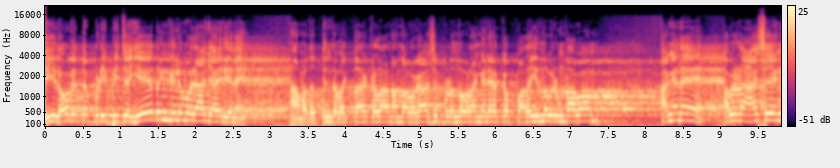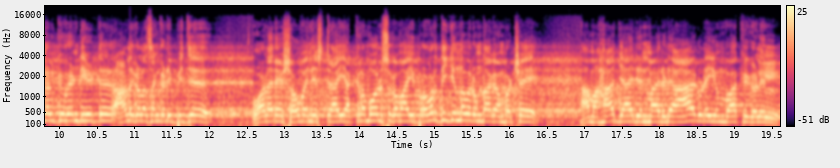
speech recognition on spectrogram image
ഈ ലോകത്തെ പഠിപ്പിച്ച ഏതെങ്കിലും ഒരു ആചാര്യനെ ആ മതത്തിന്റെ വക്താക്കളാണെന്ന് അവകാശപ്പെടുന്നവർ അങ്ങനെയൊക്കെ പറയുന്നവരുണ്ടാവാം. അങ്ങനെ അവരുടെ ആശയങ്ങൾക്ക് വേണ്ടിയിട്ട് ആളുകളെ സംഘടിപ്പിച്ച് വളരെ ഷോവനിസ്റ്റായി അക്രമോത്സുകമായി പ്രവർത്തിക്കുന്നവരുണ്ടാകാം. പക്ഷേ ആ മഹാചാര്യന്മാരുടെ ആരുടെയും വാക്കുകളിൽ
